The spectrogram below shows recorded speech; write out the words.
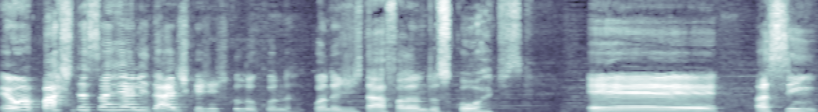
é uma parte dessa realidade que a gente colocou quando a gente estava falando dos cortes. É. Assim,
